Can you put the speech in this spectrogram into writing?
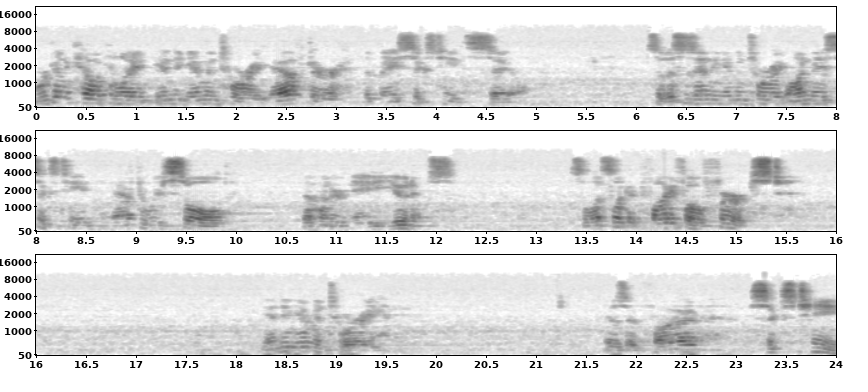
We're going to calculate ending inventory after the May 16th sale. This is ending inventory on May 16th after we've sold the 180 units. So let's look at FIFO first. Ending inventory is at 516.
